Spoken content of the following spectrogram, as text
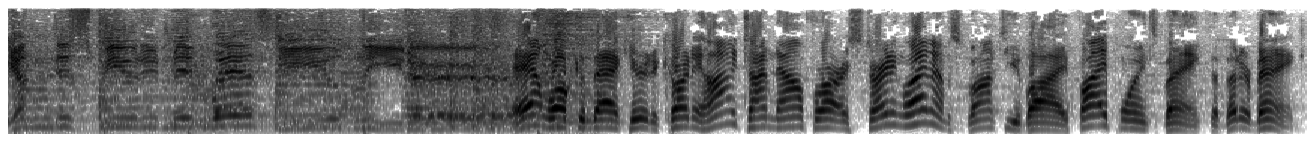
The undisputed Midwest yield leader. And welcome back here to Kearney High. Time now for our starting lineups brought to you by Five Points Bank, the better bank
